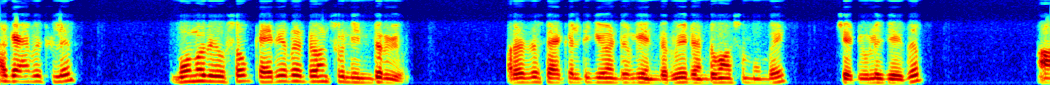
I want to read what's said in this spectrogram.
ആ ക്യാമ്പസിൽ മൂന്ന് ദിവസവും കരിയർ അഡ്വാൻസ്മെന്റ് ഇന്റർവ്യൂ അതായത് ഫാക്കൽറ്റിക്ക് വേണ്ടിയുള്ള ഇന്റർവ്യൂ രണ്ടു മാസം മുമ്പേ ഷെഡ്യൂൾ ചെയ്ത് ആ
